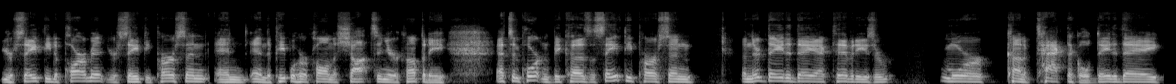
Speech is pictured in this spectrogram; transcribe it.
your safety department, your safety person, and and the people who are calling the shots in your company. That's important because a safety person and their day to day activities are more kind of tactical, day to day.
